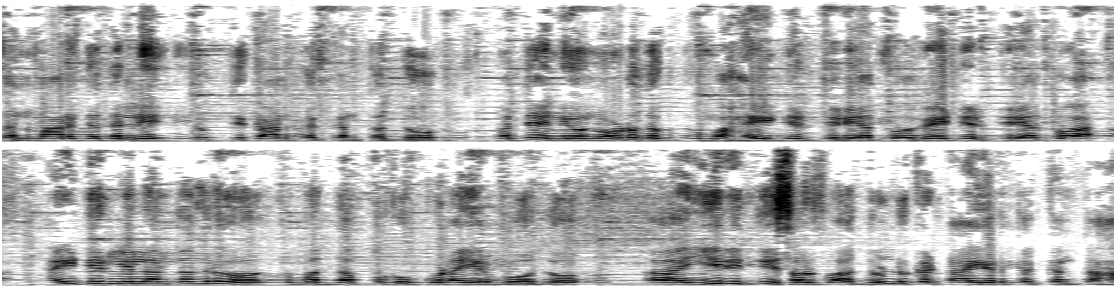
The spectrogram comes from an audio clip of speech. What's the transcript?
ಸನ್ಮಾರ್ಗದಲ್ಲಿ ತೃಪ್ತಿ ಕಾಣ್ತಕ್ಕಂಥದ್ದು. ಮತ್ತೆ ನೀವು ನೋಡೋದಕ್ಕೆ ತುಂಬಾ ಹೈಟ್ ಇರ್ತೀರಿ ಅಥವಾ ವೇಟ್ ಇರ್ತೀರಿ ಅಥವಾ ಹೈಟ್ ಇರ್ಲಿಲ್ಲ ಅಂತಂದ್ರೂ ತುಂಬಾ ದಪ್ಪಗೂ ಕೂಡ ಇರಬಹುದು ಈ ರೀತಿ ಸ್ವಲ್ಪ ದುಂಡು ಕಟ್ಟಾಗಿರ್ತಕ್ಕಂತಹ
